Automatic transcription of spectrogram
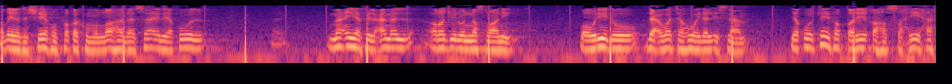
فضيلة الشيخ وفقكم الله هذا سائل يقول معي في العمل رجل نصراني وأريد دعوته إلى الإسلام. يقول كيف الطريقة الصحيحة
